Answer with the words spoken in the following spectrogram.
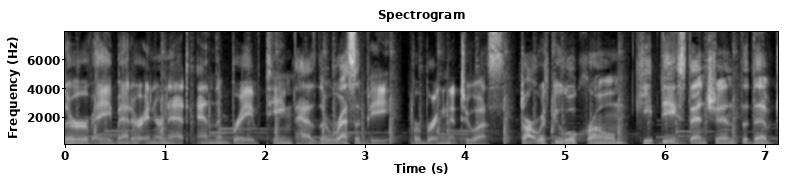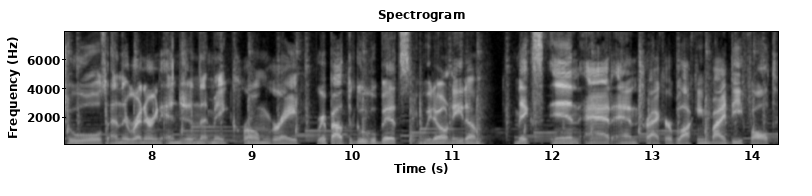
Deserve a better internet, and the Brave team has the recipe for bringing it to us. Start with Google Chrome, keep the extensions, the dev tools, and the rendering engine that make Chrome great. Rip out the Google bits, we don't need them. Mix in ad and tracker blocking by default,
